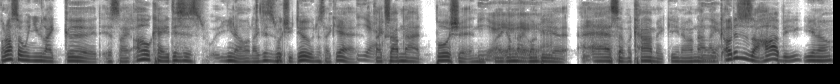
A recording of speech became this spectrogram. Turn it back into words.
But also when you like good, it's like oh, okay, this is you know like this is what you do, and it's like yeah, Yeah. like so I'm not bullshitting, Yeah, like I'm not to be a, ass of a comic, you know. I'm not like oh, this is a hobby, you know.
